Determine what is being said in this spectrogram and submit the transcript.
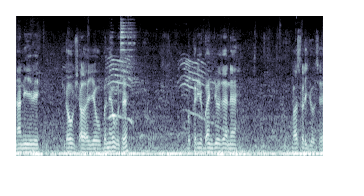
નાની એવી ગૌશાળા જેવું બનાવ્યું છે. બકરીઓ બાંધ્યો છે ને વાસળીઓ છે.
